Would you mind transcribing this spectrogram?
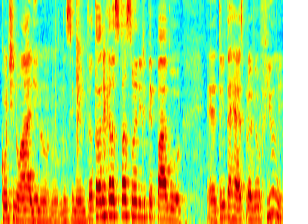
continuar ali no, no, no cinema. Então eu tava naquela situação ali de ter pago é, 30 reais pra ver o filme,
